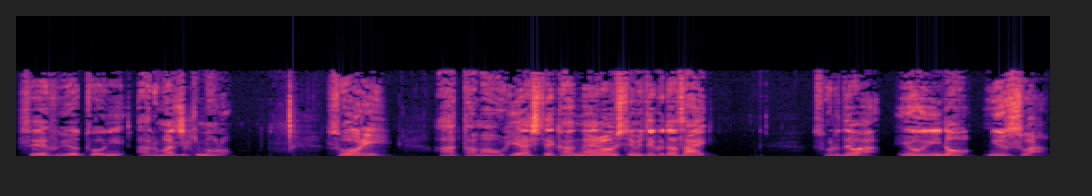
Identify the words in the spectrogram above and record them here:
政府与党にあるまじきもの。総理、頭を冷やして考え直してみてください。それでは4位のニュースは。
